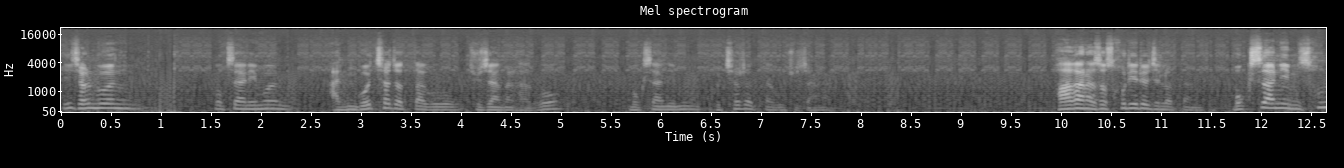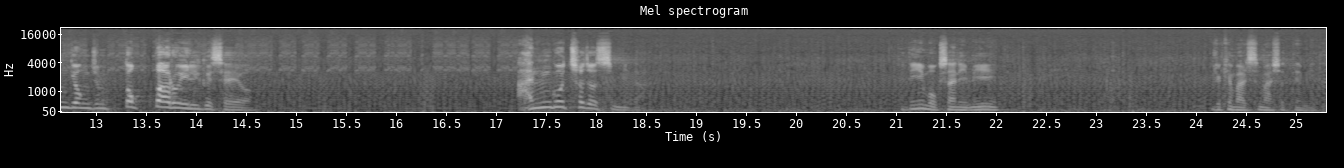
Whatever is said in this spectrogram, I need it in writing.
이 젊은 목사님은 안 고쳐졌다고 주장을 하고 목사님은 고쳐졌다고 주장합니다. 화가 나서 소리를 질렀답니다. 목사님 성경 좀 똑바로 읽으세요. 안 고쳐졌습니다. 그랬더니 목사님이 이렇게 말씀하셨답니다.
